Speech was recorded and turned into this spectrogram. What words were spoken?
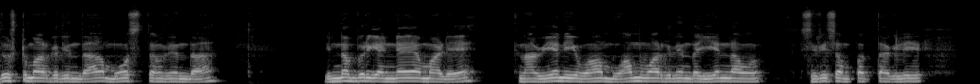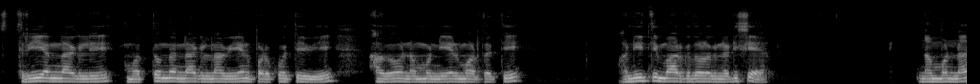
ದುಷ್ಟ ಮಾರ್ಗದಿಂದ, ಮೋಸತನದಿಂದ ಇನ್ನೊಬ್ಬರಿಗೆ ಅನ್ಯಾಯ ಮಾಡಿ ನಾವೇನು ಈ ವಾಮ್, ವಾಮ ಮಾರ್ಗದಿಂದ ಏನು ನಾವು ಸಿರಿ ಸಂಪತ್ತಾಗಲಿ, ಸ್ತ್ರೀಯನ್ನಾಗಲಿ, ಮತ್ತೊಂದನ್ನಾಗಲಿ ನಾವು ಏನು ಪಡ್ಕೋತೀವಿ, ಅದು ನಮ್ಮನ್ನು ಏನು ಮಾಡ್ತೈತಿ? ಅನೀತಿ ಮಾರ್ಗದೊಳಗೆ ನಡೆಸಿ ನಮ್ಮನ್ನು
